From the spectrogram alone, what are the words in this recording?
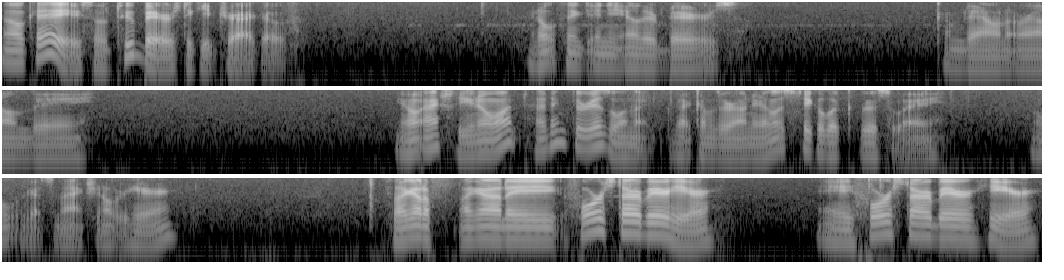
Okay, so two bears to keep track of. I don't think any other bears come down around the... You know, actually, you know what? I think there is one that, that comes around here. Let's take a look this way. Oh, we got some action over here. So I got a, I got a four-star bear here. A four-star bear here.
